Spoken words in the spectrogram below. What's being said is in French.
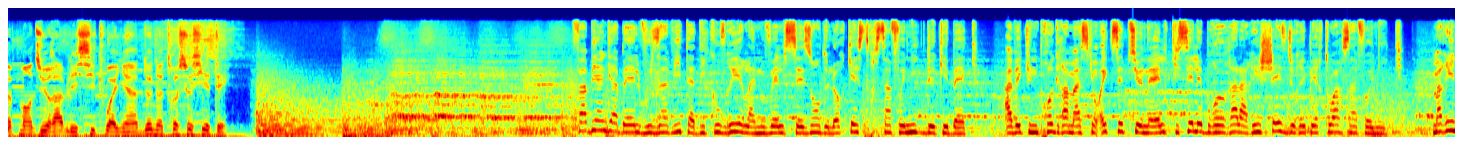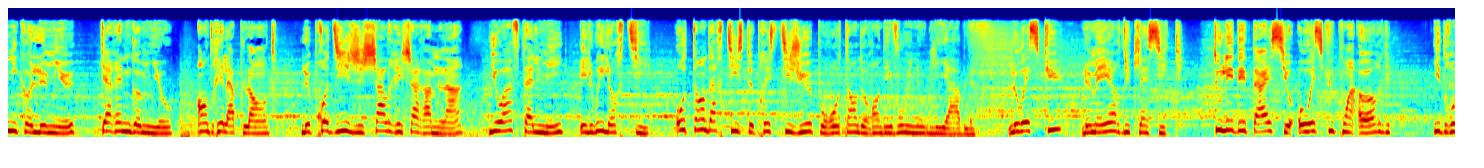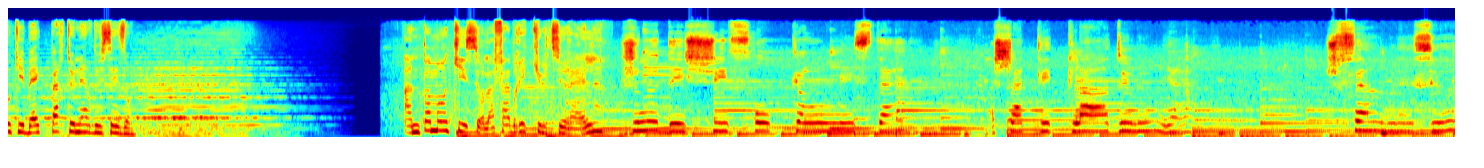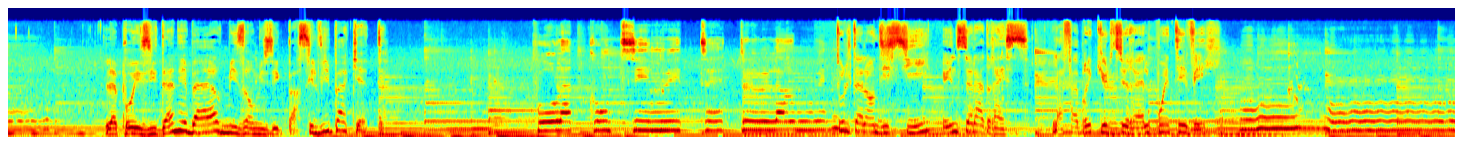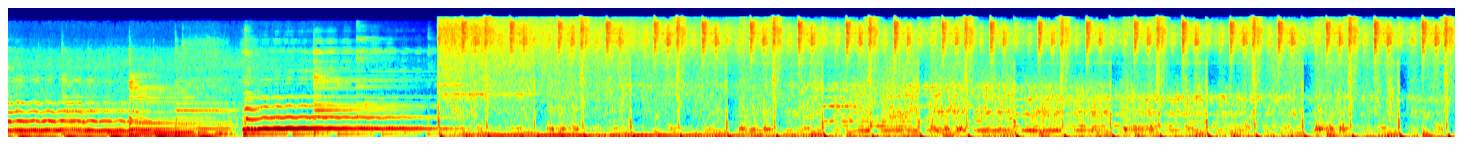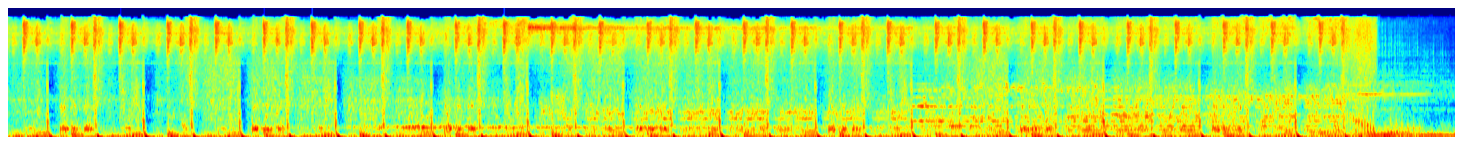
développement durable et citoyen de notre société. Fabien Gabel vous invite à découvrir la nouvelle saison de l'Orchestre symphonique de Québec, avec une programmation exceptionnelle qui célébrera la richesse du répertoire symphonique. Marie-Nicole Lemieux, Karen Gomio, André Laplante, le prodige Charles-Richard Hamelin, Yoav Talmy et Louis Lortie. Autant d'artistes prestigieux pour autant de rendez-vous inoubliables. L'OSQ, le meilleur du classique. Tous les détails sur osq.org. Hydro-Québec, partenaire de saison. À ne pas manquer sur la fabrique culturelle. Je ne déchiffre aucun mystère. À chaque éclat de lumière, je ferme les yeux. La poésie d'Anne Hébert, mise en musique par Sylvie Paquette. Pour la continuité de la nuit. Tout le talent d'ici, une seule adresse. Lafabriqueculturelle.tv.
